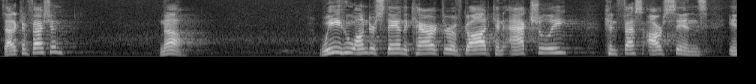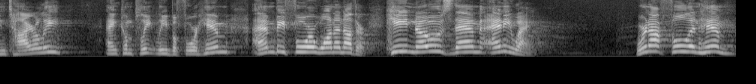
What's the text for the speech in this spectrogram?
Is that a confession? No. We who understand the character of God can actually confess our sins entirely and completely before Him and before one another. He knows them anyway. We're not fooling Him.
